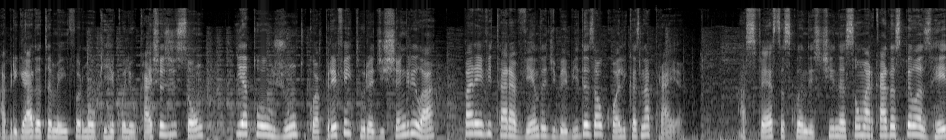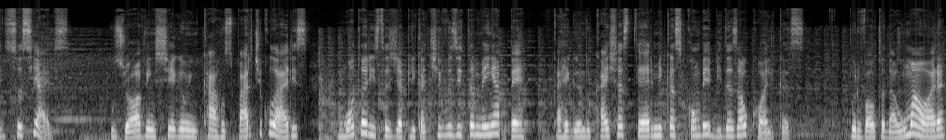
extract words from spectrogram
A brigada também informou que recolheu caixas de som e atuou junto com a prefeitura de Xangri-Lá para evitar a venda de bebidas alcoólicas na praia. As festas clandestinas são marcadas pelas redes sociais. Os jovens chegam em carros particulares, motoristas de aplicativos e também a pé, carregando caixas térmicas com bebidas alcoólicas. Por volta da uma hora,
